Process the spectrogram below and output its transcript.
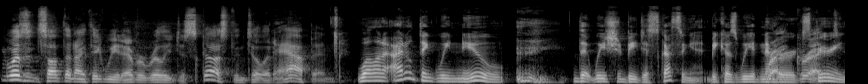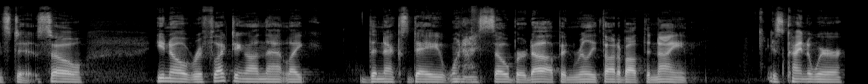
it wasn't something I think we had ever really discussed until it happened. Well, and I don't think we knew that we should be discussing it because we had never right, experienced it. So, you know, reflecting on that, like the next day when I sobered up and really thought about the night, is kind of where,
